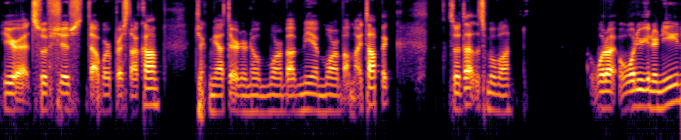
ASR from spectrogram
here at swiftshifts.wordpress.com. Check me out there to know more about me and more about my topic. So with that, let's move on. What, what are you going to need?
